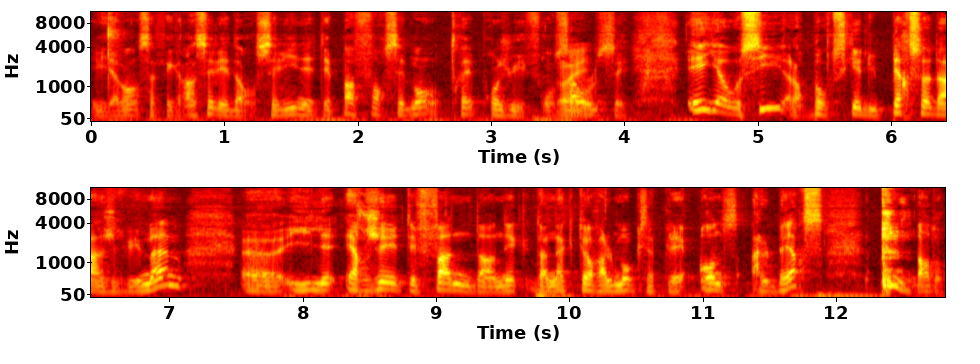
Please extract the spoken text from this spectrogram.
Évidemment, ça fait grincer les dents. Céline n'était pas forcément très pro-juif, on, ça on le sait. Et il y a aussi, alors pour ce qui est du personnage lui-même, euh, Hergé était fan d'un acteur allemand qui s'appelait Hans Albers, pardon.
